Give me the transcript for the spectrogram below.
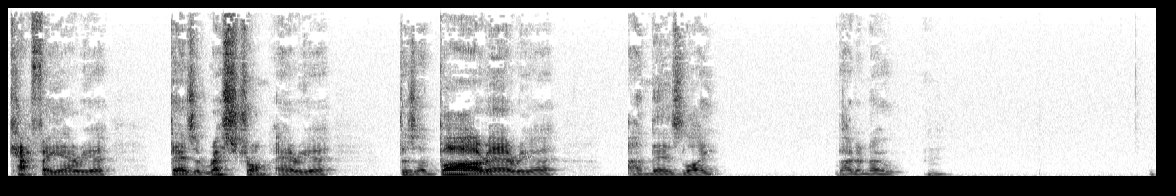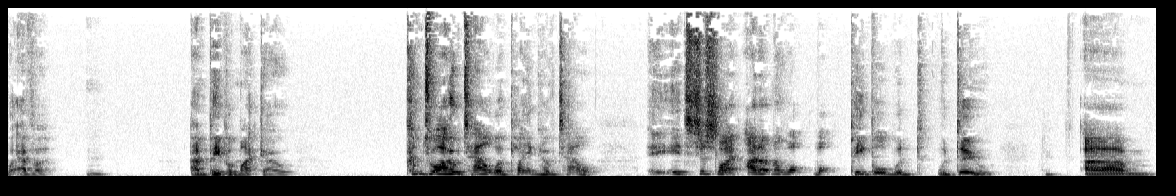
cafe area, there's a restaurant area, there's a bar area, and there's like I don't know whatever. Mm. And people might go, come to our hotel, we're playing hotel. It's just like, I don't know what, what people would, would do. Um,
